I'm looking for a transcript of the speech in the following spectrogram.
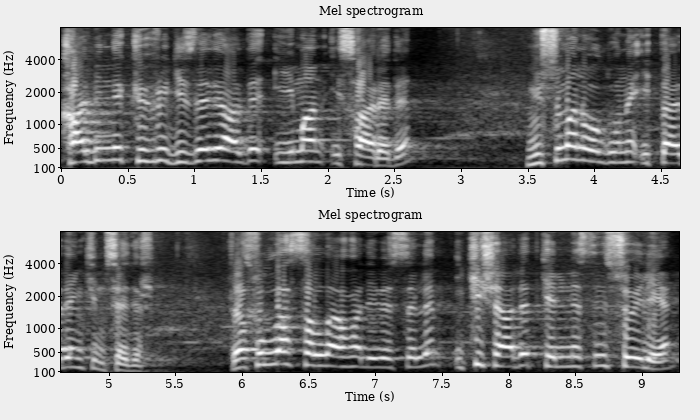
kalbinde küfrü gizlediği halde iman ishar eden, Müslüman olduğunu iddia eden kimsedir. Resulullah sallallahu aleyhi ve sellem iki şehadet kelimesini söyleyen,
